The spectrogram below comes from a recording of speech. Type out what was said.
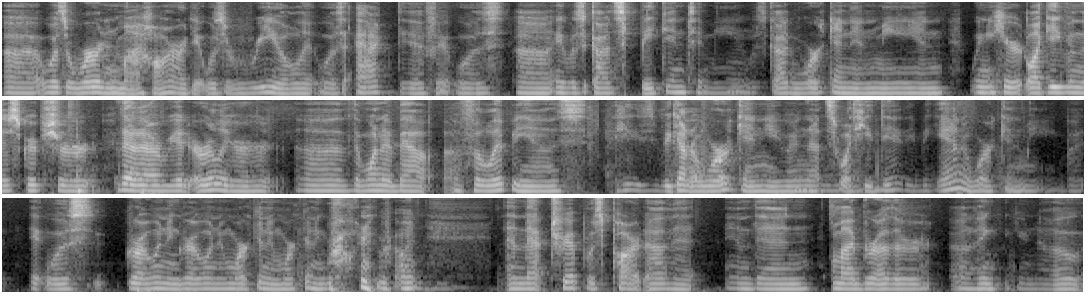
uh, was a word in my heart. It was real. It was active. It was uh, it was God speaking to me. It was God working in me. And when you hear like even the scripture that I read earlier, uh, the one about uh, Philippians, He's begun to work in you, and that's what He did. He began to work in me. But it was growing and growing and working and working and growing and growing. And that trip was part of it. And then my brother, I think you know,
